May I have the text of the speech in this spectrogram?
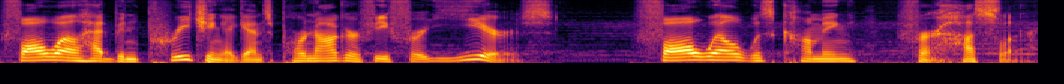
Falwell had been preaching against pornography for years. Falwell was coming for Hustler.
